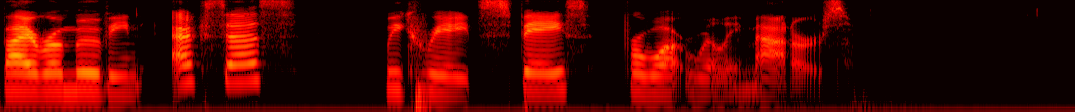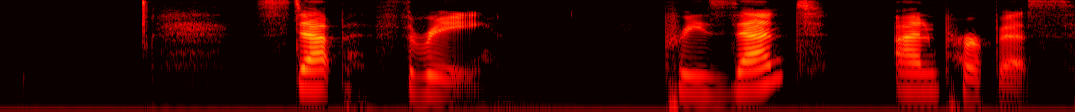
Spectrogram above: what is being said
By removing excess, we create space for what really matters. Step 3 Present on purpose.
